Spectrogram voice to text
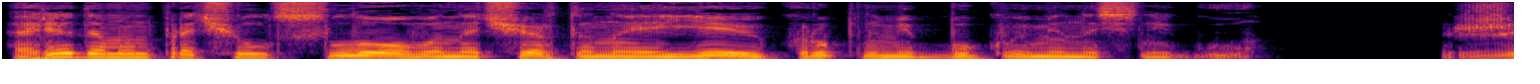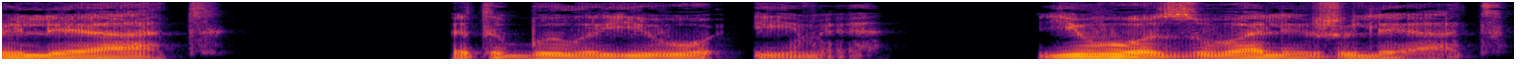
а рядом он прочел слово, начертанное ею крупными буквами на снегу. Жилиад. Это было его имя. Его звали Жилиад.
